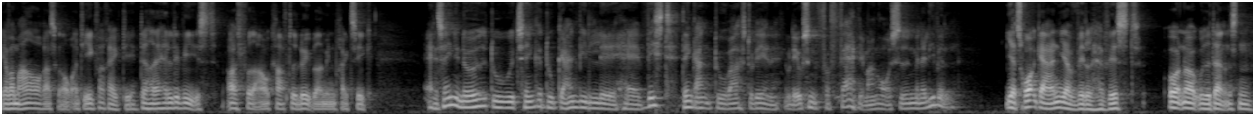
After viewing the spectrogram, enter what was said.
Jeg var meget overrasket over, at de ikke var rigtige. Det havde jeg heldigvis også fået afkræftet i løbet af min praktik. Er det så egentlig noget, du tænker, du gerne ville have vidst, dengang du var studerende? Nu er det jo sådan forfærdeligt mange år siden, men alligevel. Jeg tror gerne, jeg ville have vidst under uddannelsen,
